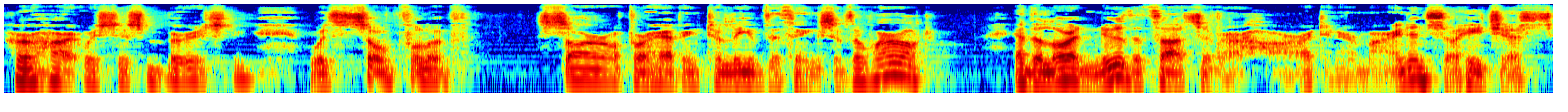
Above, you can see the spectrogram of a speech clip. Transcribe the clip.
her heart was just bursting, was so full of sorrow for having to leave the things of the world. And the Lord knew the thoughts of her heart and her mind, and so he just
